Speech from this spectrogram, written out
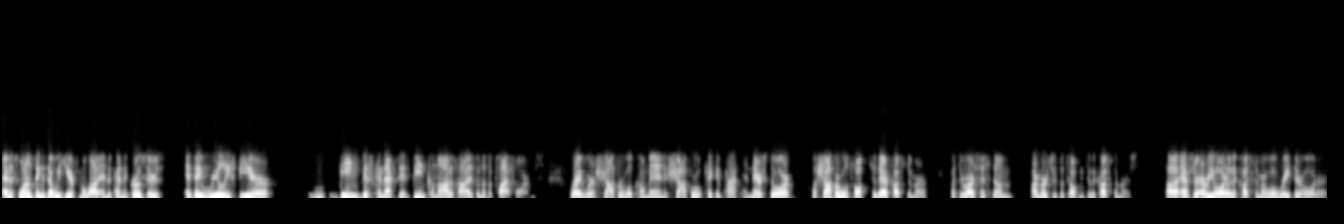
and it's one of the things that we hear from a lot of independent grocers is they really fear being disconnected, being commoditized under the platforms, right? Where a shopper will come in, a shopper will pick and pack in their store, a shopper will talk to their customer, but through our system, our merchants are talking to the customers. Uh, after every order, the customer will rate their order.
